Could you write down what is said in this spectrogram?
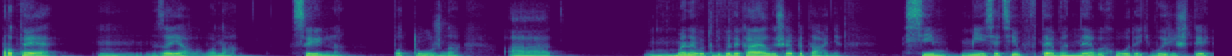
Проте заява вона сильна, потужна. А в мене виникає лише питання: сім місяців в тебе не виходить вирішити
